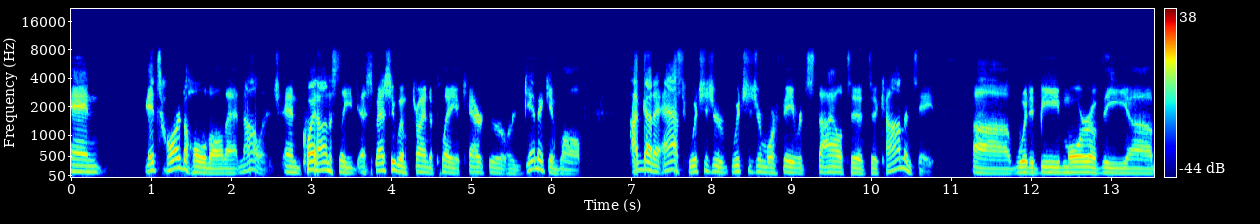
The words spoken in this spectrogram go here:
And it's hard to hold all that knowledge. And quite honestly, especially when trying to play a character or a gimmick involved, I've got to ask which is your which is your more favorite style to to commentate? Uh, would it be more of the uh,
